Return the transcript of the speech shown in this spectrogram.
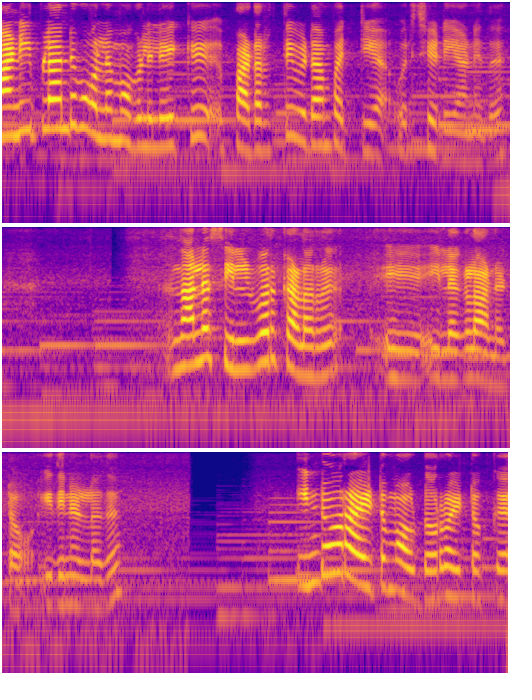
മണി പ്ലാന്റ് പോലെ മുകളിലേക്ക് പടർത്തി വിടാൻ പറ്റിയ ഒരു ചെടിയാണിത്. നല്ല സിൽവർ കളറ് ഇലകളാണ് കേട്ടോ ഇതിനുള്ളത്. ഇൻഡോർ ആയിട്ടും ഔട്ട്ഡോർ ആയിട്ടൊക്കെ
